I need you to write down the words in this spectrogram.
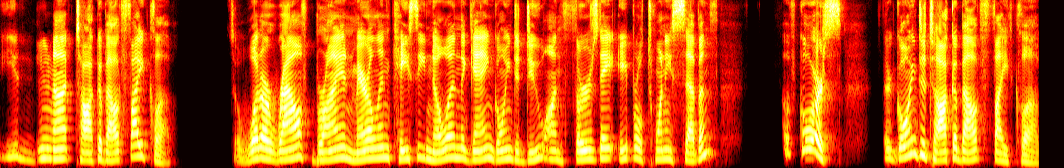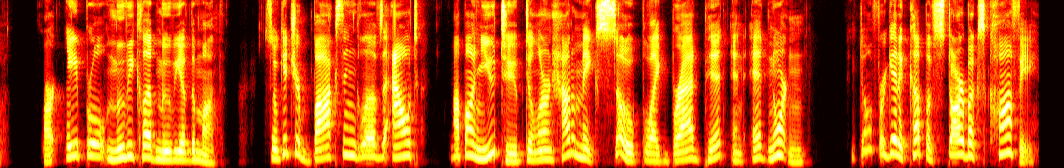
you do not talk about Fight Club. So, what are Ralph, Brian, Marilyn, Casey, Noah, and the gang going to do on Thursday, April 27th? Of course, they're going to talk about Fight Club, our April Movie Club movie of the month. So, get your boxing gloves out, hop on YouTube to learn how to make soap like Brad Pitt and Ed Norton. And don't forget a cup of Starbucks coffee.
